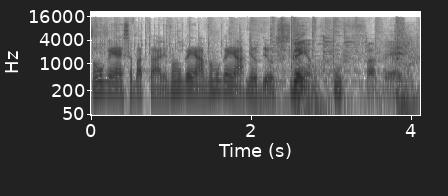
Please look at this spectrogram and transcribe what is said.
Vamos ganhar essa batalha. Vamos ganhar, vamos ganhar. Meu Deus. Ganhamos. Ufa, velho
